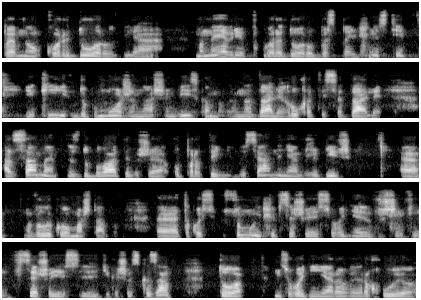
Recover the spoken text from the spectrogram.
певного коридору для маневрів, коридору безпечності, який допоможе нашим військам надалі рухатися далі, а саме здобувати вже оперативні досягнення вже більш великого масштабу. Е, так ось сумуючи все, що я сьогодні, все, що я тільки що сказав, то на сьогодні я рахую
